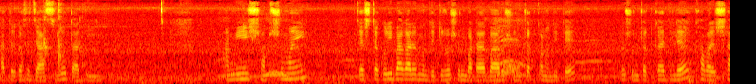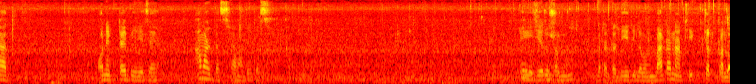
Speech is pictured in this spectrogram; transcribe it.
হাতের কাছে যা ছিল তা দিই। আমি সব সময় চেষ্টা করি বাগারের মধ্যে একটু রসুন বাটা বা রসুন চটকানো দিতে। রসুন চটকায় দিলে খাবারের স্বাদ অনেকটাই বেড়ে যায় আমার কাছে, আমাদের কাছে। এই যে রসুন বাটাটা দিয়ে দিলাম। বাটা না ঠিক চটকানো।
